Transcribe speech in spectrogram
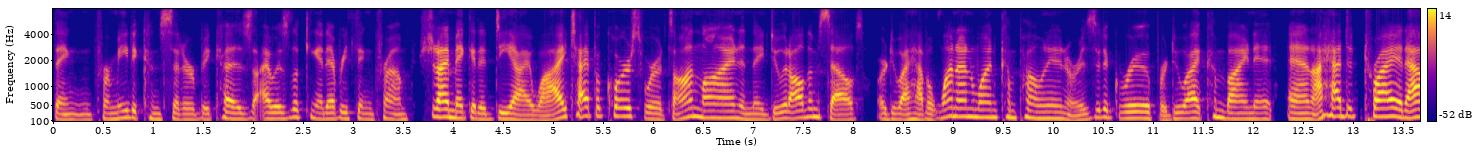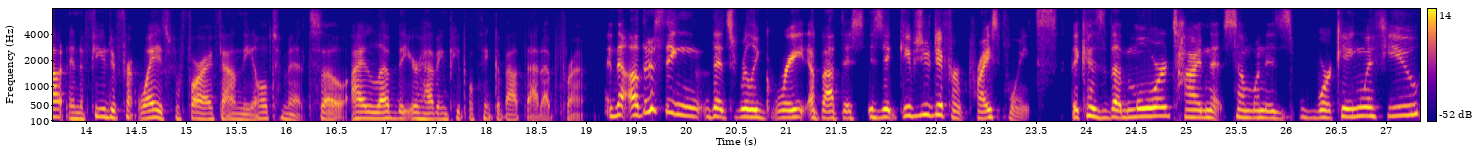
thing for me to consider because I was looking at everything from should I make it a DIY type of course where it's online and they do it all themselves, or do I have a one on one component, or is it a group, or do I combine it? And I had to try it out in a few different ways before I found the ultimate. So I love that you're having people think about that up front. And the other thing that's really great about this is it gives you different price points because the more time that someone is working with you,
